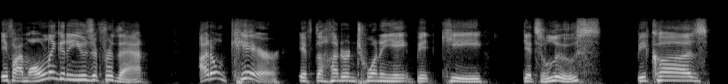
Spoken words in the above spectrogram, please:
if I'm only going to use it for that, I don't care if the 128 bit key gets loose because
